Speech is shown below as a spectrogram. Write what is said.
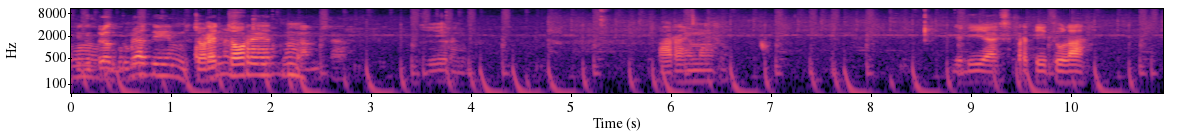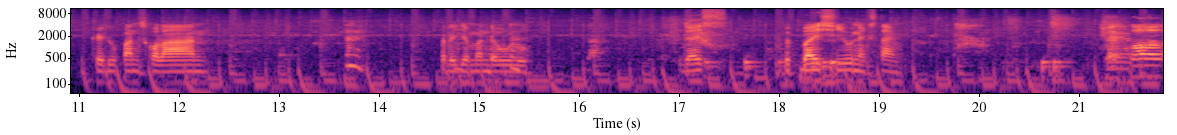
dicoret-coret, pakai hmm. mesum, bangsa. Anjir. Parah emang tuh. Jadi ya seperti itulah kehidupan sekolahan. pada zaman dahulu guys goodbye see you next time Kalau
